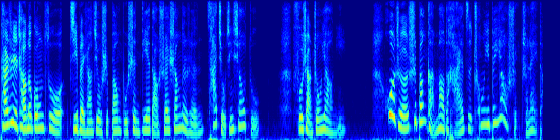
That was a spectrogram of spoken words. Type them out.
他日常的工作基本上就是帮不慎跌倒摔伤的人擦酒精消毒，敷上中药泥。或者是帮感冒的孩子冲一杯药水之类的。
